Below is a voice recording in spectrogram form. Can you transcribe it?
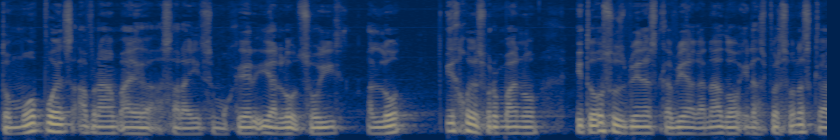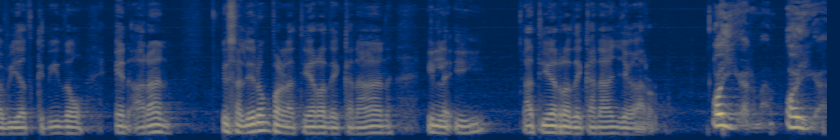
Tomó pues Abraham a Sarai su mujer y a Lot, su hijo, Lot, hijo de su hermano, y todos sus bienes que había ganado y las personas que había adquirido en Arán, y salieron para la tierra de Canaán, y, la, y a tierra de Canaán llegaron. Oiga, hermano, oiga.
